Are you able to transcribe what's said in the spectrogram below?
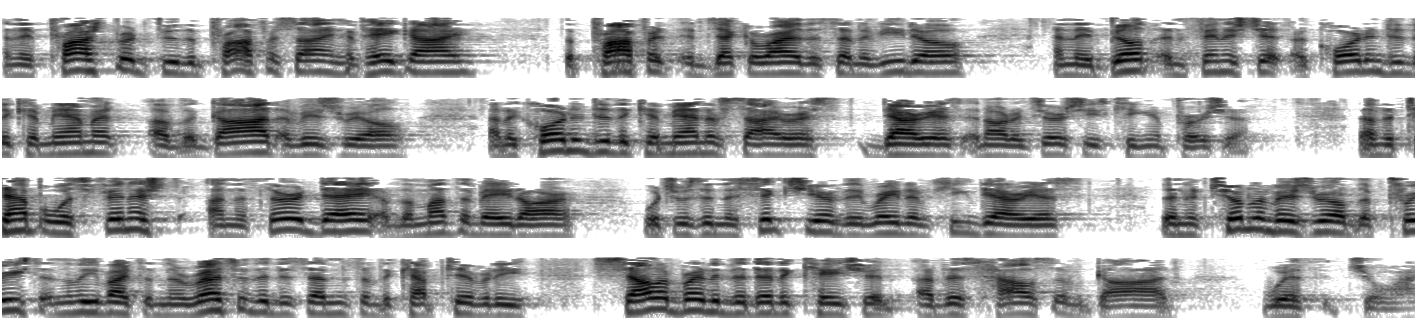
and they prospered through the prophesying of Haggai, the prophet, and Zechariah the son of Iddo, and they built and finished it according to the commandment of the God of Israel, and according to the command of Cyrus, Darius, and Artaxerxes, king of Persia. Now the temple was finished on the third day of the month of Adar, which was in the sixth year of the reign of King Darius. Then the children of Israel, the priests and the Levites, and the rest of the descendants of the captivity celebrated the dedication of this house of God with joy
